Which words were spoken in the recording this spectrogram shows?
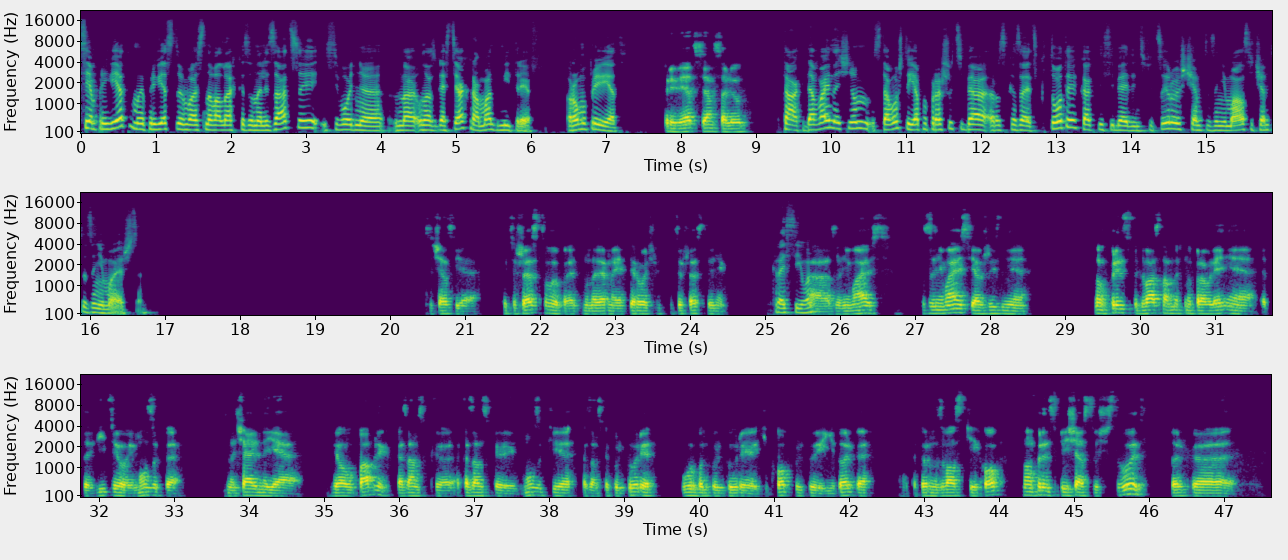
Всем привет! Мы приветствуем вас на волнах казанализации. Сегодня на, у нас в гостях Роман Дмитриев. Рома, привет! Привет, всем салют! Так, давай начнем с того, что я попрошу тебя рассказать, кто ты, как ты себя идентифицируешь, чем ты занимался, чем ты занимаешься. Сейчас я путешествую, поэтому, наверное, я в первую очередь путешественник. Красиво. А, занимаюсь, занимаюсь я в жизни ну, в принципе, два основных направления — это видео и музыка. Изначально я вел паблик о казанской музыке, казанской культуре, урбан-культуре, хип-хоп культуре и не только, который назывался Кей-хоп. Он, в принципе, и сейчас существует, только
